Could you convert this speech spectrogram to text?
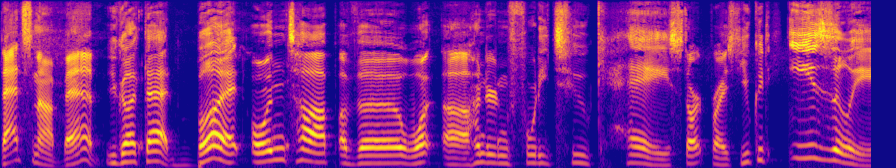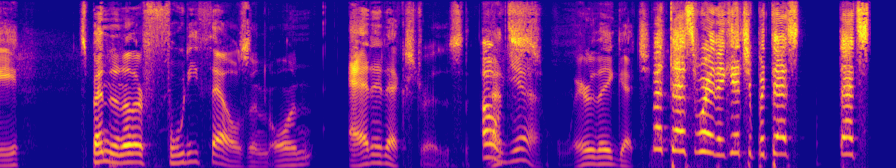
That's not bad. You got that, but on top of the what uh, 142k start price, you could easily spend another forty thousand on added extras. Oh, That's yeah. where they get you. But that's where they get you. But that's that's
